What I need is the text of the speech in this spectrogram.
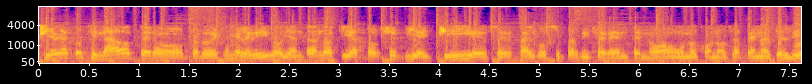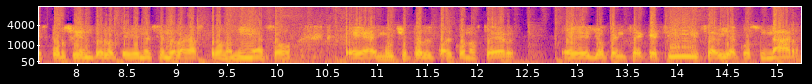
Sí había cocinado, pero pero déjeme le digo, ya entrando aquí a Top Chef VIP, eso es algo súper diferente, ¿no? Uno conoce apenas el 10% de lo que viene siendo la gastronomía, so, eh, hay mucho por el cual conocer. Eh, yo pensé que sí sabía cocinar,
